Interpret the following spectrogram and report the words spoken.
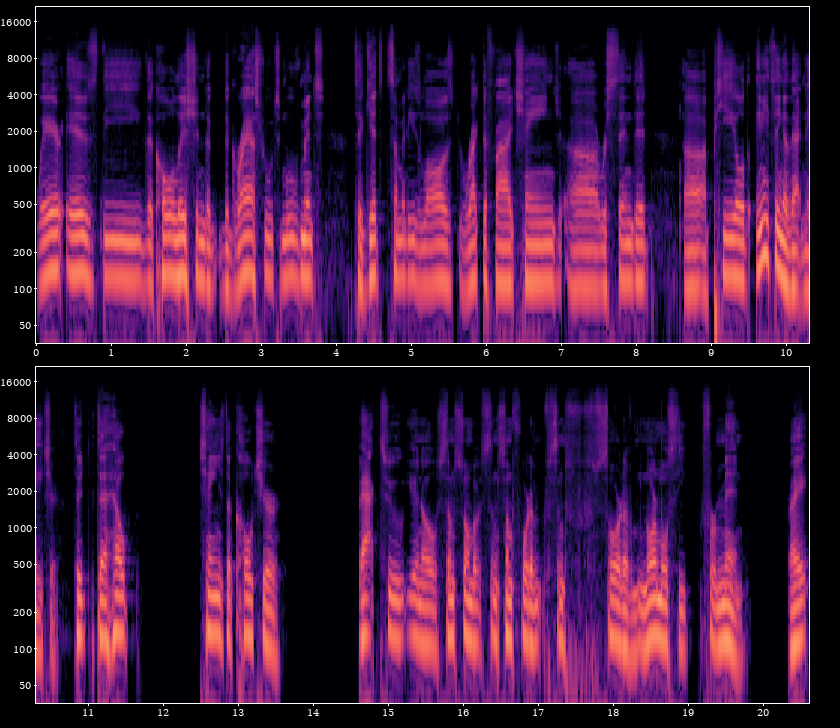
where is the the coalition, the the grassroots movements to get some of these laws rectified, changed, uh, rescinded, uh, appealed, anything of that nature to to help change the culture back to you know some sort of some some sort of some sort of normalcy for men, right?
